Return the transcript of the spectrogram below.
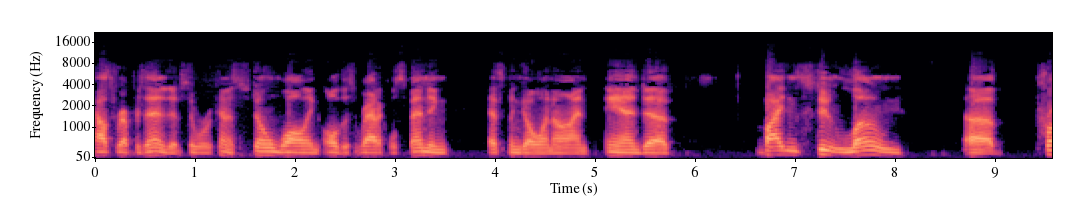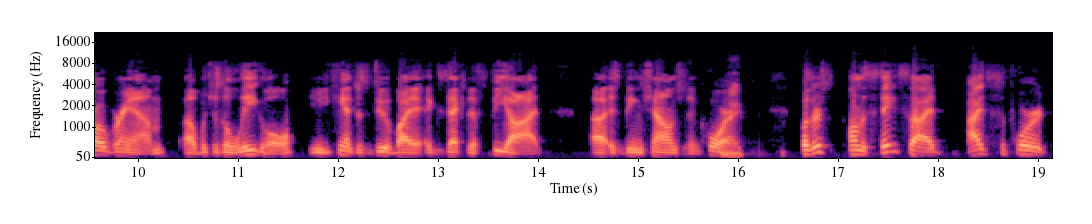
House of Representatives, so we're kind of stonewalling all this radical spending that's been going on, and uh, Biden's student loan uh, program, uh, which is illegal. You, you can't just do it by executive fiat, uh, is being challenged in court. Right. But there's on the state side, I'd support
